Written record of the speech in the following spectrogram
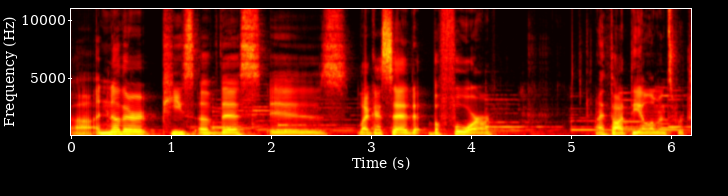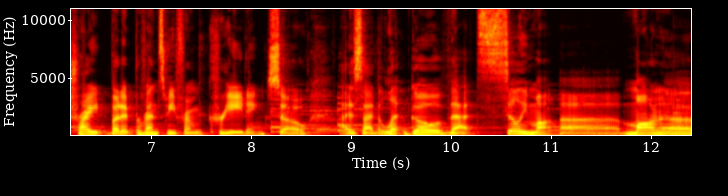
Uh, another piece of this is, like I said before, I thought the elements were trite, but it prevents me from creating. So I decided to let go of that silly mo- uh, monochrome,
